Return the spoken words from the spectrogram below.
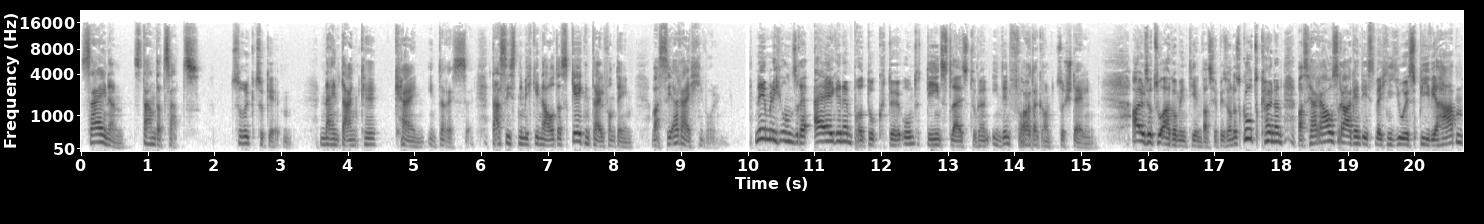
seinen Standardsatz zurückzugeben. Nein, danke, kein Interesse. Das ist nämlich genau das Gegenteil von dem, was Sie erreichen wollen. Nämlich unsere eigenen Produkte und Dienstleistungen in den Vordergrund zu stellen. Also zu argumentieren, was wir besonders gut können, was herausragend ist, welchen USP wir haben,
